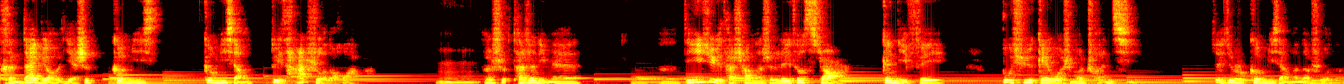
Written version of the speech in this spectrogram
很代表，也是歌迷。歌迷想对他说的话吧，嗯嗯，他是他这里面，嗯，第一句他唱的是 Little Star，跟你飞，不需给我什么传奇，这就是歌迷想跟他说的，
